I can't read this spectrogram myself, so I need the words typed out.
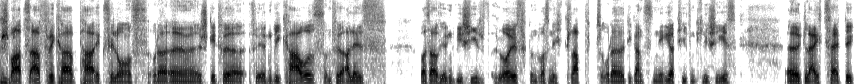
Schwarzafrika par excellence oder äh, steht für, für irgendwie Chaos und für alles, was auch irgendwie schief läuft und was nicht klappt oder die ganzen negativen Klischees. Äh, gleichzeitig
